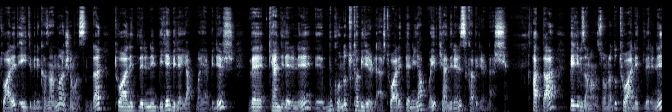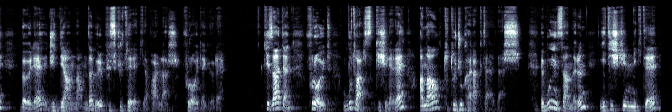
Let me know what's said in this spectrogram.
tuvalet eğitimini kazanma aşamasında tuvaletlerini bile bile yapmayabilir ve kendilerini e, bu konuda tutabilirler. Tuvaletlerini yapmayıp kendilerini sıkabilirler. Hatta belli bir zaman sonra da tuvaletlerini böyle ciddi anlamda böyle püskürterek yaparlar Freud'a göre. Ki zaten Freud bu tarz kişilere anal tutucu karakter der. Ve bu insanların yetişkinlikte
